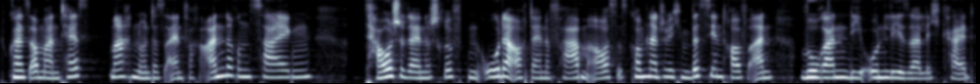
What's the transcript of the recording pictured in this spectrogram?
Du kannst auch mal einen Test machen und das einfach anderen zeigen. Tausche deine Schriften oder auch deine Farben aus. Es kommt natürlich ein bisschen drauf an, woran die Unleserlichkeit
